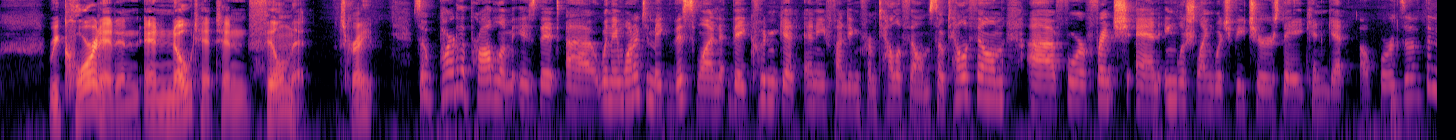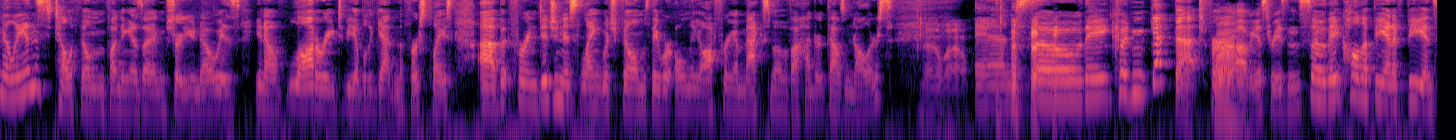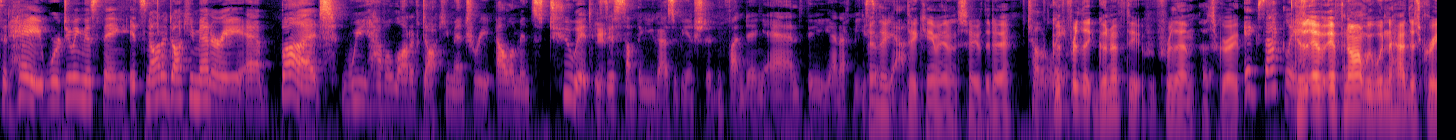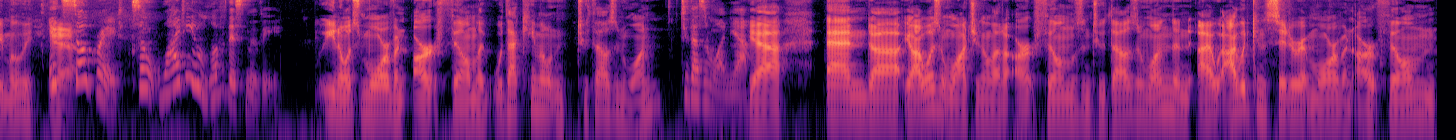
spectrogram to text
record it and, and note it and film it. It's great. So part of the problem is that uh, when they wanted to make this one, they couldn't get any funding from Telefilm. So Telefilm, uh, for French and English language features, they can get upwards of the millions. Telefilm funding, as I'm sure you know, is you know lottery to be able to get in the first place. Uh, but for Indigenous language films, they were only offering a maximum of hundred thousand dollars. Oh wow. And so they couldn't get that for Wow. obvious reasons. So they called up the NFB and said, hey, we're doing this thing. It's not a documentary, uh, but we have a lot of documentary elements to it. Is this something you guys would be interested in funding? And the NFB said, And they, yeah, they came in and saved the day. totally. Good for the good enough the, for them. That's great. Exactly. Because if, if not, we wouldn't have had this great movie. It's Yeah. so great. So why do you love this movie? You know, it's more of an art film. Like, would that came out in two thousand one? 2001, yeah. Yeah, and uh, yeah, I wasn't watching a lot of art films in 2001, and I I would consider it more of an art film.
